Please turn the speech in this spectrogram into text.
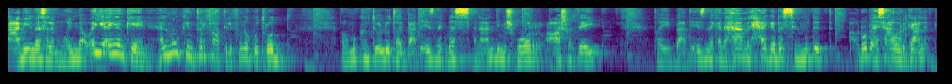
عميل مثلا مهم أو اي ايا كان هل ممكن ترفع تليفونك وترد؟ أو ممكن تقول له طيب بعد إذنك بس أنا عندي مشوار 10 دقايق. طيب بعد إذنك أنا هعمل حاجة بس لمدة ربع ساعة وأرجع لك؟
